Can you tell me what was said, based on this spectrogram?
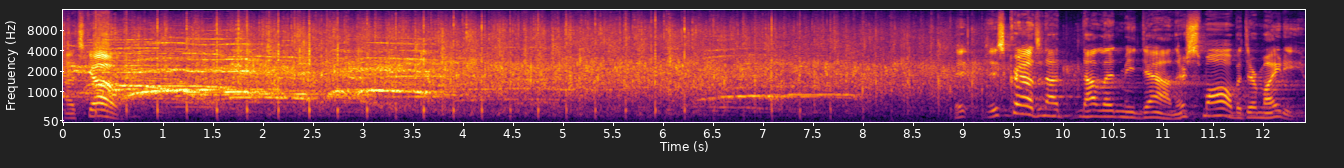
Let's go. It, this crowd's not, not letting me down. They're small, but they're mighty.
